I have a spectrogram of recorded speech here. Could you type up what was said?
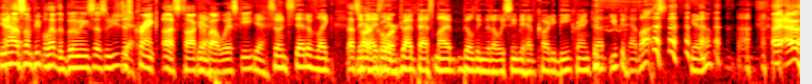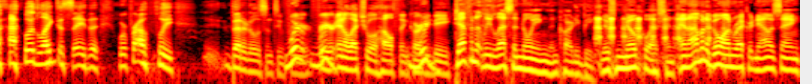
you know how some people have the booming system. You just Yeah. crank us talking Yeah. about whiskey. Yeah, so instead of like That's the guys hardcore. that drive past my building that always seem to have Cardi B cranked up, you could have us. You know, I, I, I would like to say that we're probably better to listen to for, We're- your, for your intellectual health than Cardi we're B. definitely less annoying than Cardi B. There's no question. And I'm going to go on record now as saying,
